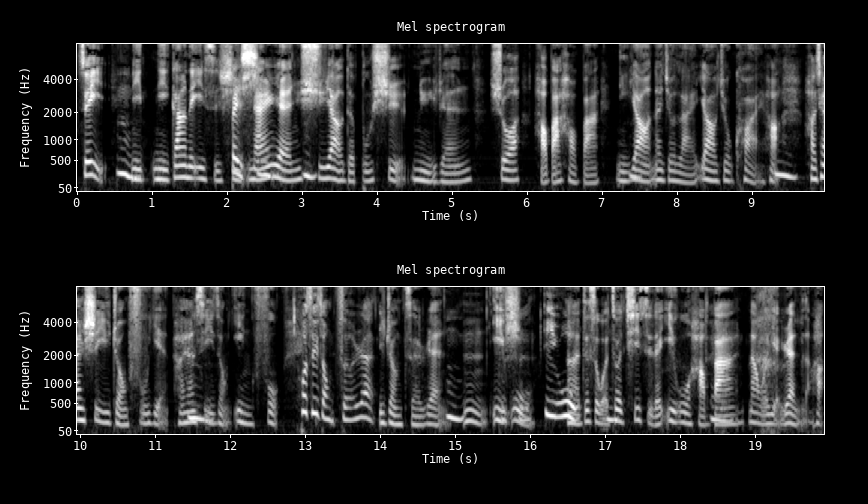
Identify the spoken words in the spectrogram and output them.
所以，你、嗯、你刚刚的意思是，男人需要的不是女人说“好吧，好吧，你要那就来，嗯、要就快”哈，嗯、好像是一种敷衍，好像是一种应付，嗯、或是一种责任，一种责任，嗯。嗯，义务，义务，啊，这是我做妻子的义务，好吧，对。那我也认了哈。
